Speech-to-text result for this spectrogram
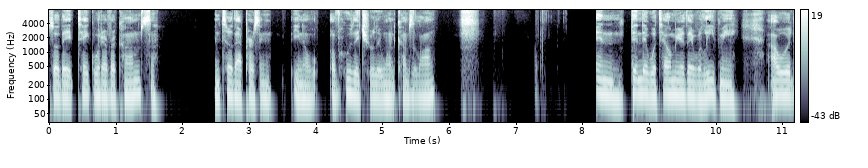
So they take whatever comes until that person, you know, of who they truly want comes along. And then they would tell me or they would leave me. I would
